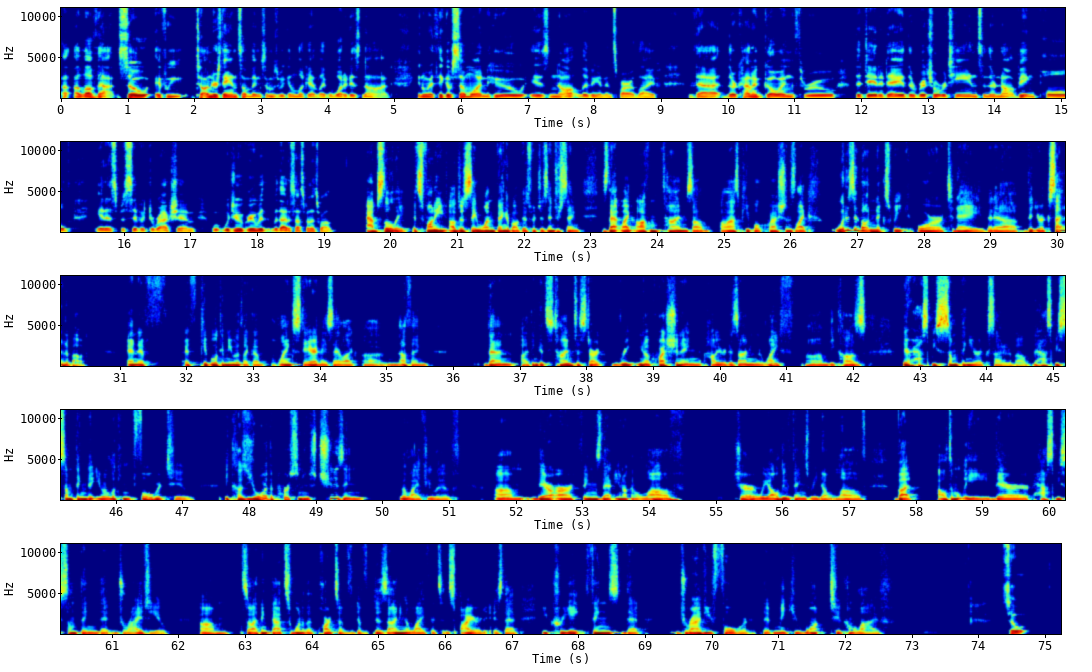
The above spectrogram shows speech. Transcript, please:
I love that. So if we to understand something, sometimes we can look at like what it is not. You know, when I think of someone who is not living an inspired life, that they're kind of going through the day to day, the ritual routines, and they're not being pulled in a specific direction. W- would you agree with with that assessment as well? Absolutely. It's funny. I'll just say one thing about this, which is interesting, is that like oftentimes I'll I'll ask people questions like, "What is it about next week or today that uh that you're excited about?" And if if people look at me with like a blank stare and they say like uh, nothing, then I think it's time to start re, you know questioning how you're designing your life um, because there has to be something you're excited about. There has to be something that you're looking forward to because you're the person who's choosing the life you live. Um, there are things that you're not going to love. Sure, we all do things we don't love, but ultimately there has to be something that drives you. Um, so I think that's one of the parts of de- designing a life that's inspired is that you create things that drive you forward, that make you want to come alive. So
